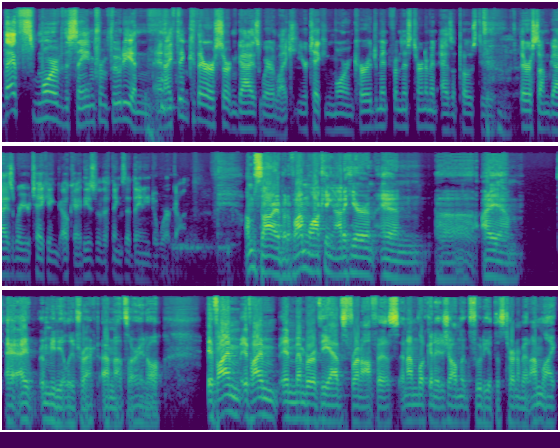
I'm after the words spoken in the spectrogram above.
that's more of the same from Foudy, and and I think there are certain guys where like you're taking more encouragement from this tournament as opposed to there are some guys where you're taking okay these are the things that they need to work on. I'm sorry, but if I'm walking out of here and, and uh, I am, I, I immediately retract. I'm not sorry at all. If I'm if I'm a member of the Avs front office and I'm looking at Jean Luc Foudy at this tournament, I'm like,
